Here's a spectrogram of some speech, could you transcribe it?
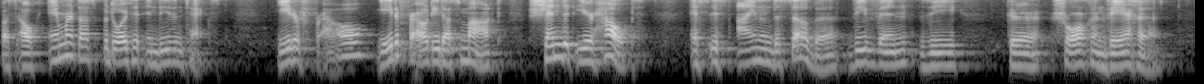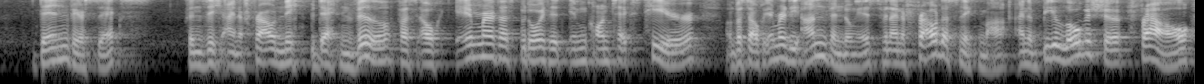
was auch immer das bedeutet in diesem Text. Jede Frau, jede Frau, die das macht, schändet ihr Haupt. Es ist ein und dasselbe, wie wenn sie geschoren wäre. Denn, Vers 6, wenn sich eine Frau nicht bedecken will, was auch immer das bedeutet im Kontext hier und was auch immer die Anwendung ist, wenn eine Frau das nicht mag, eine biologische Frau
